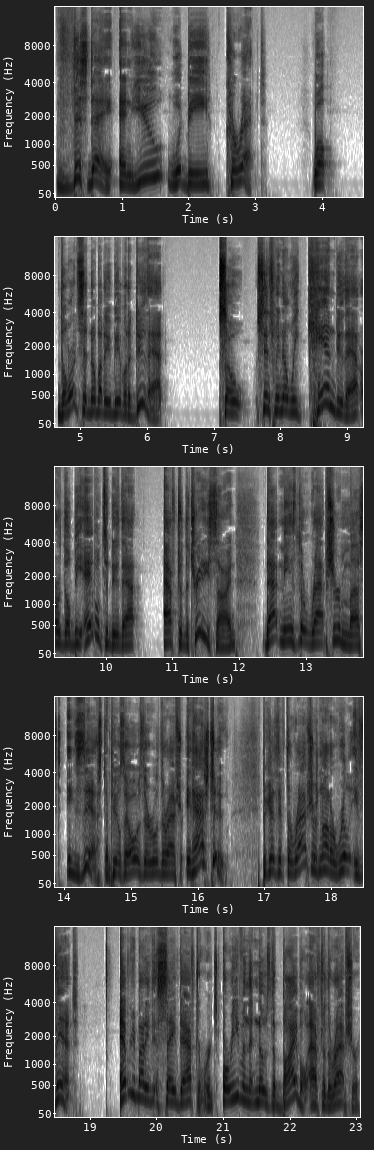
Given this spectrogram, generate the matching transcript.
this day, and you would be correct. Well, the Lord said nobody would be able to do that. So, since we know we can do that, or they'll be able to do that after the treaty signed, that means the rapture must exist. And people say, oh, is there really the rapture? It has to. Because if the rapture is not a real event, everybody that's saved afterwards, or even that knows the Bible after the rapture,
